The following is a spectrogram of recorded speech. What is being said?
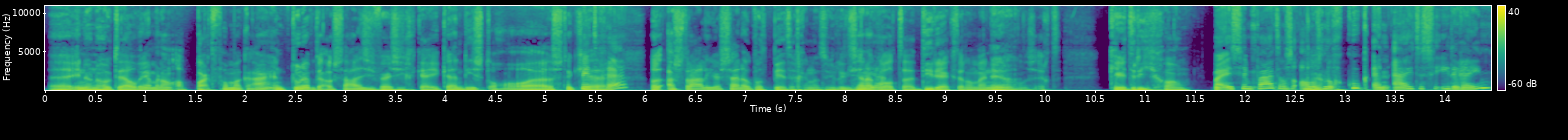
eh, in een hotel weer. Maar dan apart van elkaar. En toen heb ik de Australische versie gekeken. En die is toch wel eh, een stukje... Pittig, hè? Want Australiërs zijn ook wat pittiger natuurlijk. Die zijn ook Ja. wat directer dan wij Nederlanders. Echt keer drie gewoon. Maar in Sint Maarten was alles Ja. nog koek en ei tussen iedereen?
